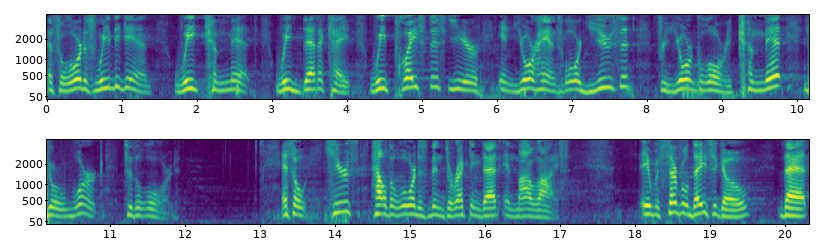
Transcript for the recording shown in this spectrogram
And so, Lord, as we begin, we commit, we dedicate, we place this year in your hands. Lord, use it for your glory. Commit your work to the Lord. And so here's how the Lord has been directing that in my life. It was several days ago that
